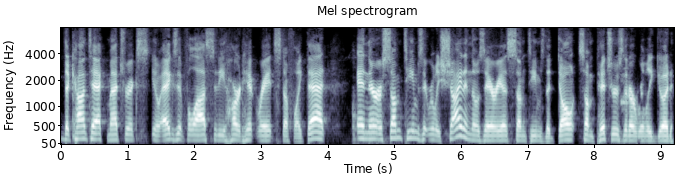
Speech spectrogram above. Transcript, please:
the contact metrics, you know, exit velocity, hard hit rate, stuff like that. And there are some teams that really shine in those areas, some teams that don't, some pitchers that are really good.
